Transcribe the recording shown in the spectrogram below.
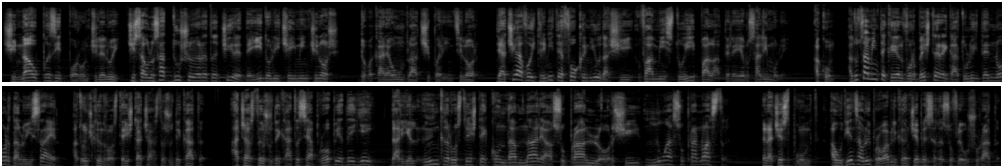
și n-au păzit poruncile lui, ci s-au lăsat duși în rătăcire de idolii cei mincinoși, după care au umblat și părinții lor. De aceea voi trimite foc în Iuda și va mistui palatele Ierusalimului. Acum, aduți aminte că el vorbește regatului de nord al lui Israel, atunci când rostește această judecată. Această judecată se apropie de ei, dar el încă rostește condamnarea asupra lor și nu asupra noastră. În acest punct, audiența lui probabil că începe să răsufle ușurată.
